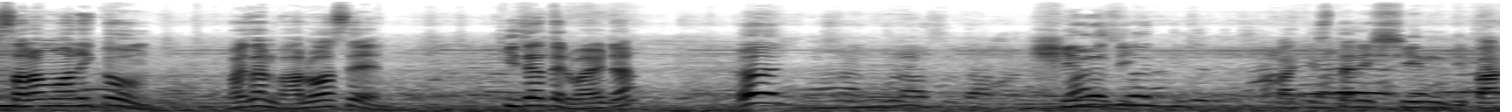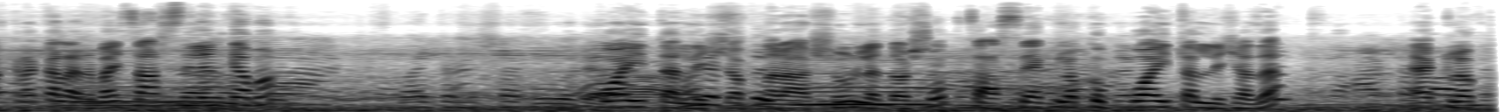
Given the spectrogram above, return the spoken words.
আসসালামু আলাইকুম। ভাইজান, ভালো আছেন? কি জাতের ভাই এটা? পাকিস্তানি সিন্ধি, পাকড়া কালার ভাই চাচ্ছিলেন কেমন? পঁয়তাল্লিশ। আপনারা শুনলেন, দর্শক চাচ্ছে এক লক্ষ পঁয়তাল্লিশ হাজার। এক লক্ষ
